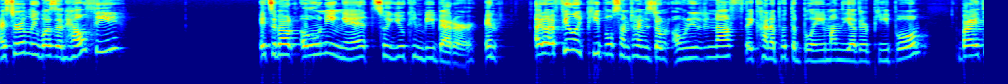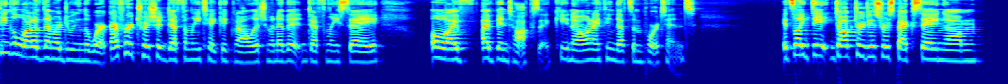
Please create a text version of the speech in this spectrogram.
I certainly wasn't healthy. It's about owning it so you can be better. And I feel like people sometimes don't own it enough. They kind of put the blame on the other people. But I think a lot of them are doing the work. I've heard Trisha definitely take acknowledgement of it and definitely say, "Oh, I've I've been toxic," you know, and I think that's important. It's like Dr. Disrespect saying, um,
